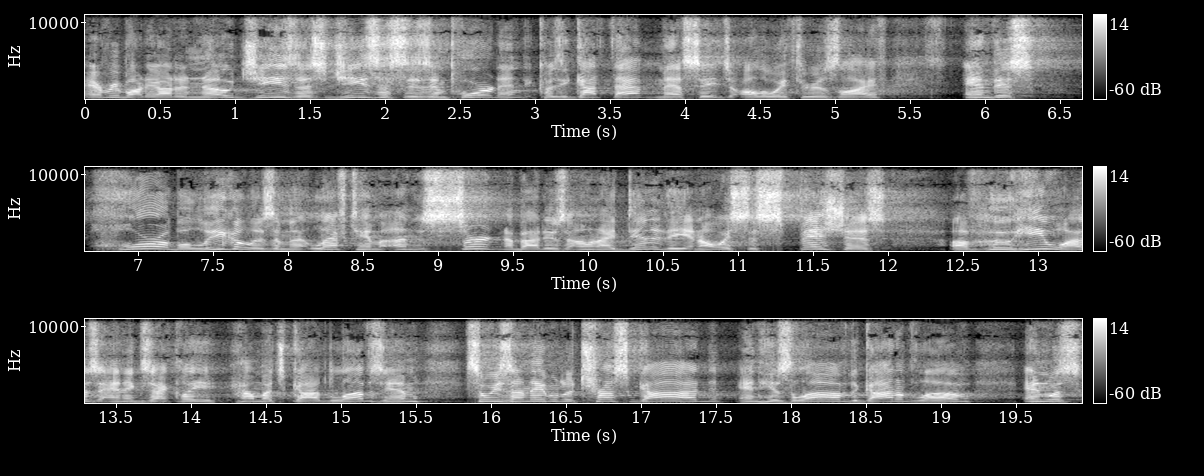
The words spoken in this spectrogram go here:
everybody ought to know Jesus. Jesus is important because he got that message all the way through his life. And this horrible legalism that left him uncertain about his own identity and always suspicious of who he was and exactly how much God loves him. So he's unable to trust God and his love, the God of love, and was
